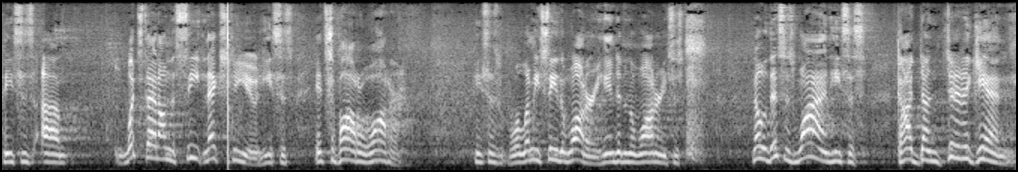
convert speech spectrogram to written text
He says, um, What's that on the seat next to you? He says, It's a bottle of water. He says, Well, let me see the water. He handed him the water. He says, No, this is wine. He says, God done did it again.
